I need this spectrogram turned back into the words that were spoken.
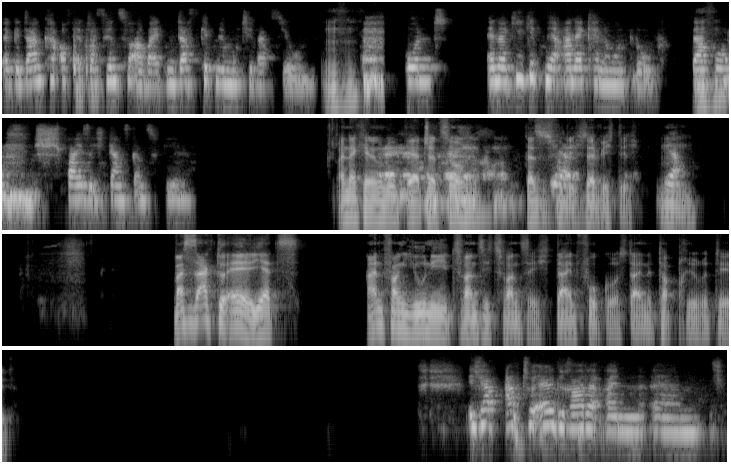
der Gedanke, auf etwas hinzuarbeiten, das gibt mir Motivation. Mhm. Und Energie gibt mir Anerkennung und Lob. Darum mhm. speise ich ganz, ganz viel. Anerkennung und Wertschätzung, das ist für ja. dich sehr wichtig. Mhm. Ja. Was ist aktuell jetzt, Anfang Juni 2020, dein Fokus, deine Top-Priorität? Ich habe aktuell gerade ein, ähm, ich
